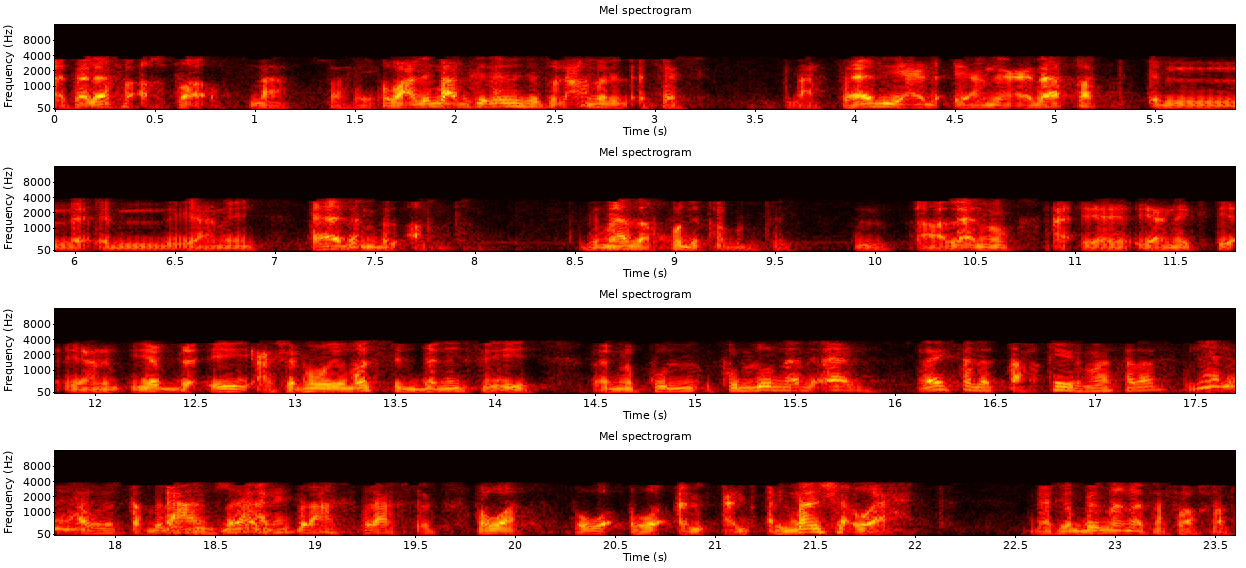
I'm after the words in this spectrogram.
أتلافى أخطائه. نعم صحيح. وبعدين بعد كده ينزل في العمل الأساسي. نعم. فهذه يعني علاقة ال ال يعني آدم بالأرض. لماذا خلق من طين. آه لأنه يعني يعني يبدأ إيه عشان هو يمثل بنيه في إيه؟ لأنه كل كلنا الآن. ليس للتحقير مثلا؟ لا لا أو بالعكس. بالعكس بالعكس بالعكس. هو هو هو ال- ال- المنشأ واحد. لكن بما نتفاخر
